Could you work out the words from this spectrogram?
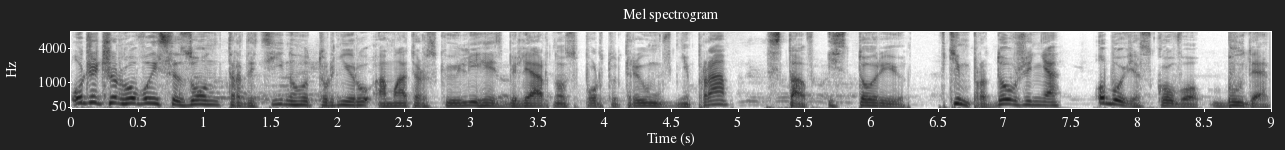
Отже, черговий сезон традиційного турніру аматорської ліги з більярдного спорту Тріумф Дніпра став історією. Втім, продовження обов'язково буде.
